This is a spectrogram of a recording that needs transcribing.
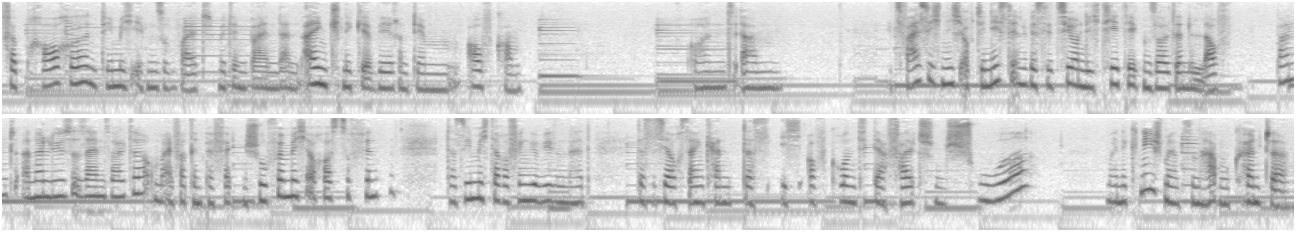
verbrauche, indem ich eben so weit mit den Beinen dann einknicke während dem Aufkommen. Und ähm, jetzt weiß ich nicht, ob die nächste Investition, die ich tätigen sollte, eine Laufbandanalyse sein sollte, um einfach den perfekten Schuh für mich auch rauszufinden dass sie mich darauf hingewiesen hat, dass es ja auch sein kann, dass ich aufgrund der falschen Schuhe meine Knieschmerzen haben könnte,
